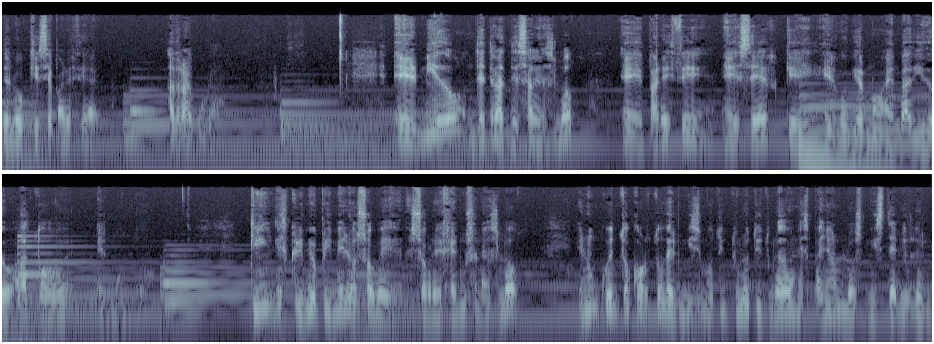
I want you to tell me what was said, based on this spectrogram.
de lo que se parece a, a. El miedo detrás de Silent Slot eh, parece eh, ser que el gobierno ha invadido a todo el mundo. King escribió primero sobre, sobre Jerusalem en un cuento corto del mismo título titulado en español Los misterios del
